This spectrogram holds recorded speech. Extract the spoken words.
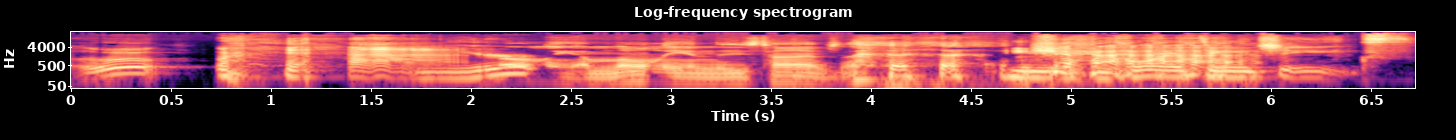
Ooh. You're Lonely. I'm lonely in these times. he needs some quarantine cheeks.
